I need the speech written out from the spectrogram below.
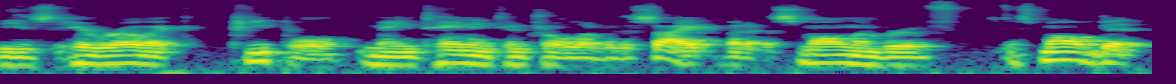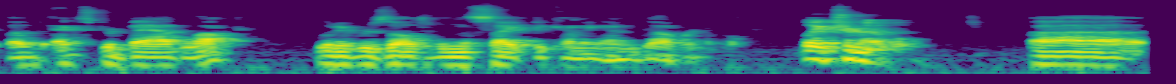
these heroic people maintaining control over the site, but a small number of a small bit of extra bad luck would have resulted in the site becoming ungovernable. Like Chernobyl. Uh,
